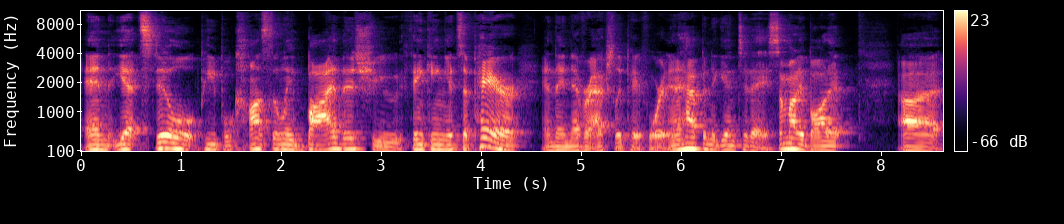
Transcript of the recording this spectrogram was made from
And yet still people constantly buy this shoe thinking it's a pair and they never actually pay for it. And it happened again today. Somebody bought it. Uh,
